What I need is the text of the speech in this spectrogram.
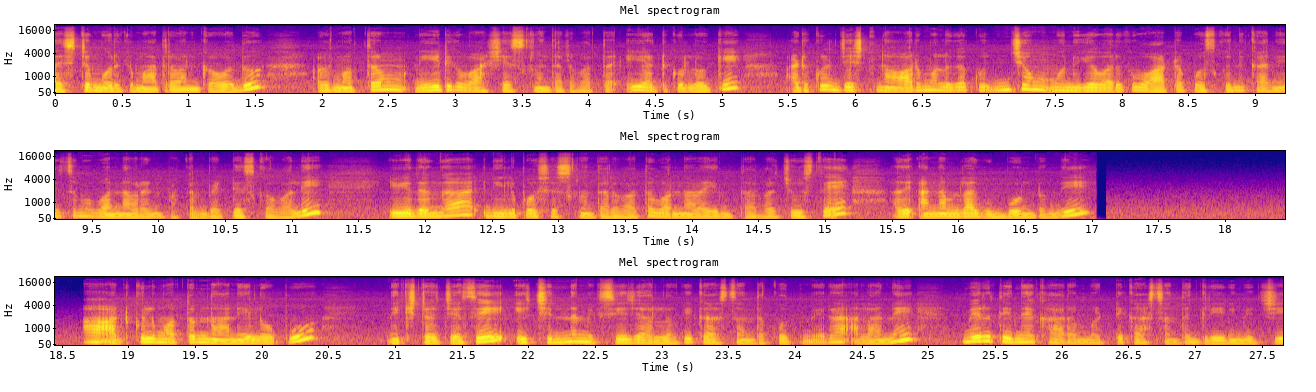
డస్ట్ మురికి మాత్రం అనుకోవద్దు. అవి మొత్తం నీట్గా వాష్ చేసుకున్న తర్వాత ఈ అటుకుల్లోకి అటుకులు జస్ట్ నార్మల్గా కొంచెం మునిగే వరకు వాటర్ పోసుకొని కనీసం వన్ అవర్ అని పక్కన పెట్టేసుకోవాలి. ఈ విధంగా నీళ్ళు పోసేసుకున్న తర్వాత వన్ అవర్ అయిన తర్వాత చూస్తే అది అన్నంలా గుబ్బు ఉంటుంది. ఆ అటుకులు మొత్తం నానేలోపు నెక్స్ట్ వచ్చేసి ఈ చిన్న మిక్సీ జార్లోకి కాస్తంత కొత్తిమీర అలానే మీరు తినే కారం బట్టి కాస్తంత గ్రీన్ మిర్చి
